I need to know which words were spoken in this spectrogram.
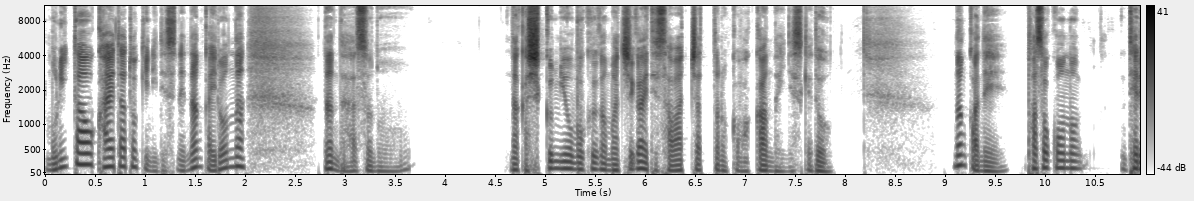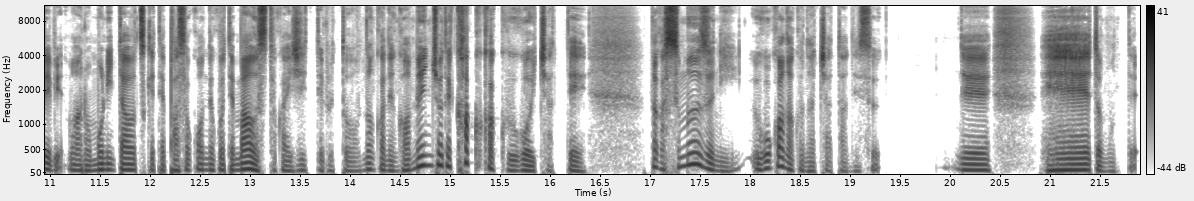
モニターを変えた時にですね、なんかいろんな、なんだ、その、なんか仕組みを僕が間違えて触っちゃったのかわかんないんですけど、なんかね、パソコンのテレビ、あの、モニターをつけてパソコンでこうやってマウスとかいじってると、なんかね、画面上でカクカク動いちゃって、なんかスムーズに動かなくなっちゃったんです。で、えーと思って、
